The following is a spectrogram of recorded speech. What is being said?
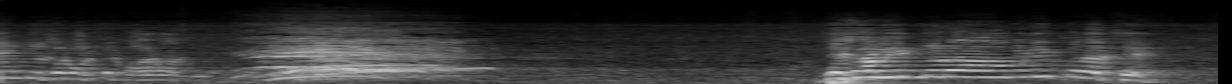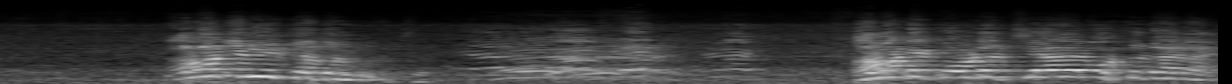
হিন্দু সমাজকে পাহারা দিয়ে। যেসব হিন্দুরা আওয়ামী করেছে, আমাকে নির্যাতন করেছে। আমাকে কোর্টের চেয়ারে বসতে দেয় নাই।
